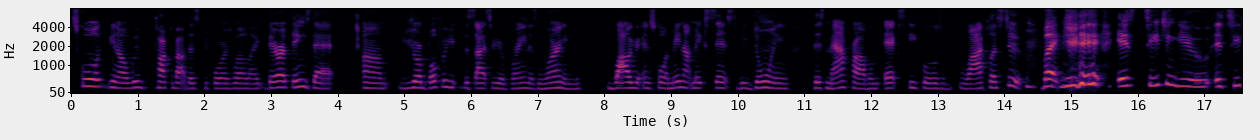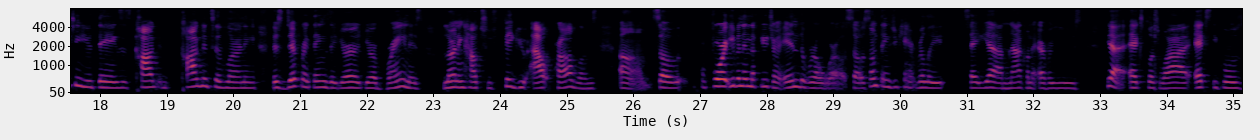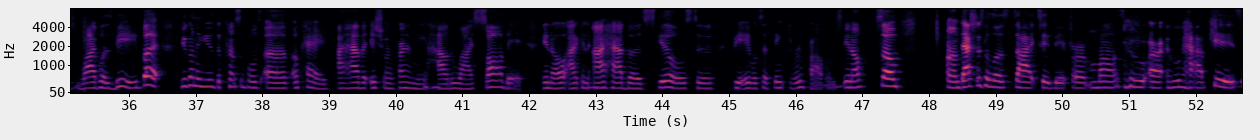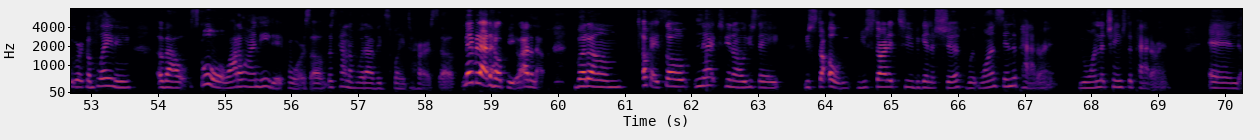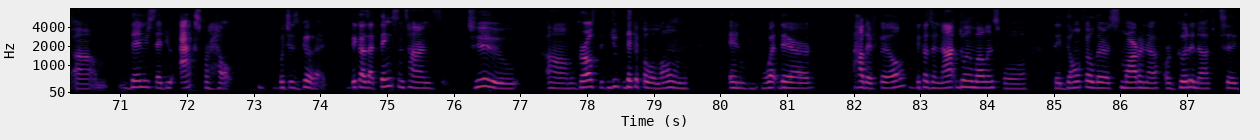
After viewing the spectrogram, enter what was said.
school you know we've talked about this before as well like there are things that um, your both of the sides of your brain is learning while you're in school. It may not make sense to be doing this math problem x equals y plus 2 but it's teaching you it's teaching you things. It's cog- cognitive learning. There's different things that your your brain is learning how to figure out problems um so for, for even in the future in the real world. So some things you can't really say yeah i'm not going to ever use yeah, x plus y, x equals y plus b, but you're going to use the principles of, okay, I have an issue in front of me. Mm-hmm. How do I solve it? You know, I can, mm-hmm. I have the skills to be able to think through problems, you know? So, um, that's just a little side tidbit for moms who are who have kids who are complaining about school. Why do I need it for? So that's kind of what I've explained to her. So maybe that'll help you. I don't know. But um, okay, so next, you know, you say you start oh, you started to begin a shift with once in the pattern. You wanted to change the pattern. And um, then you said you asked for help, which is good because I think sometimes too, um, girls you they could feel alone in what they're how they feel because they're not doing well in school. They don't feel they're smart enough or good enough to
